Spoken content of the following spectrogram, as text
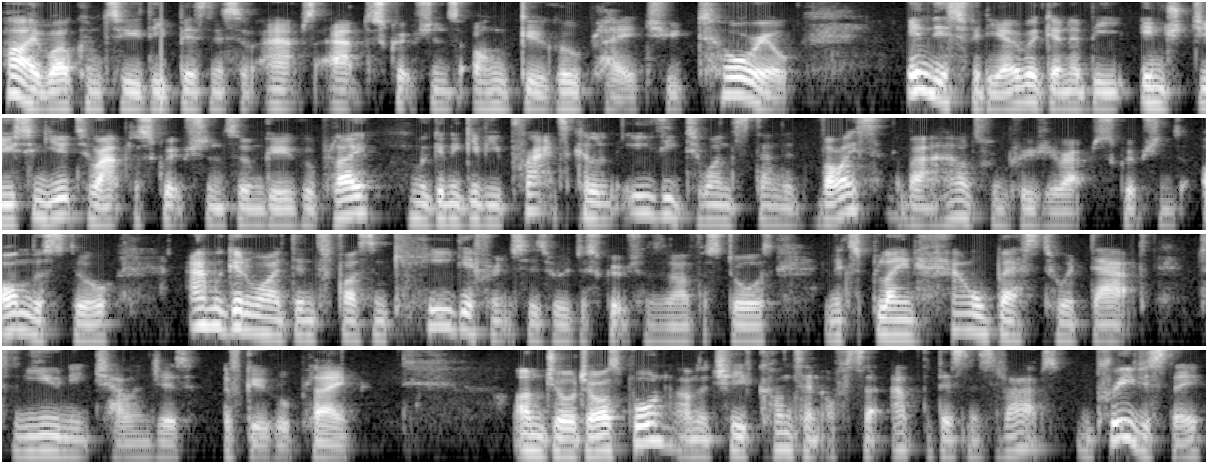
Hi, welcome to the Business of Apps app descriptions on Google Play tutorial. In this video, we're going to be introducing you to app descriptions on Google Play. We're going to give you practical and easy to understand advice about how to improve your app descriptions on the store. And we're going to identify some key differences with descriptions in other stores and explain how best to adapt to the unique challenges of Google Play. I'm George Osborne, I'm the Chief Content Officer at the Business of Apps, and previously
